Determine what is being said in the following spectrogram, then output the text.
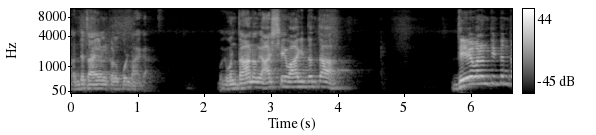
ತಂದೆ ತಾಯಿಗಳನ್ನು ಕಳ್ಕೊಂಡಾಗ ಭಗವಂತ ನನಗೆ ಆಶ್ರಯವಾಗಿದ್ದಂಥ ದೇವರಂತಿದ್ದಂಥ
